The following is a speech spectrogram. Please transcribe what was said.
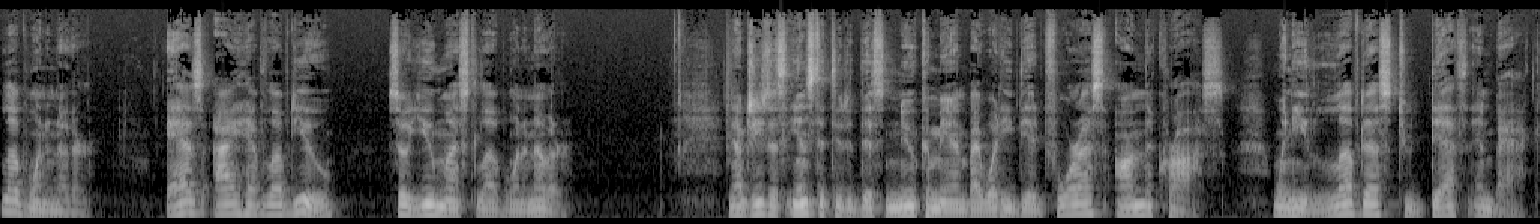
love one another. As I have loved you, so you must love one another. Now, Jesus instituted this new command by what he did for us on the cross when he loved us to death and back.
